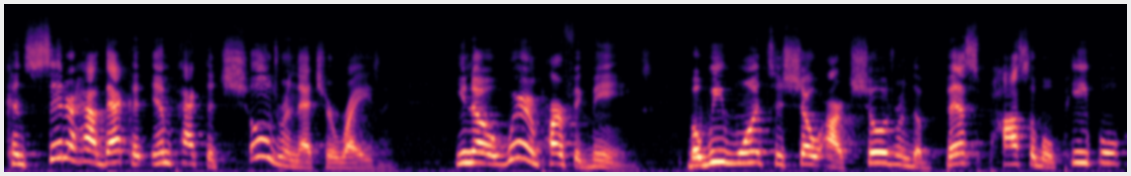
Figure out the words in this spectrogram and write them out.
consider how that could impact the children that you're raising. You know, we're imperfect beings, but we want to show our children the best possible people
